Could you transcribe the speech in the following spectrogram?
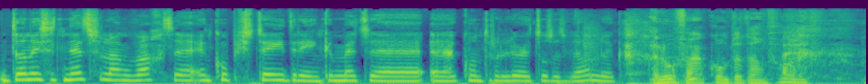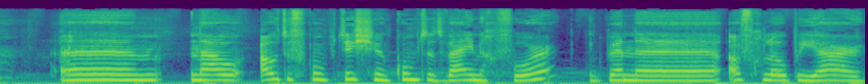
Dan is het net zo lang wachten en kopjes thee drinken met de uh, controleur tot het wel lukt. En hoe vaak komt het dan voor? Um, nou, out of competition komt het weinig voor. Ik ben afgelopen jaar...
